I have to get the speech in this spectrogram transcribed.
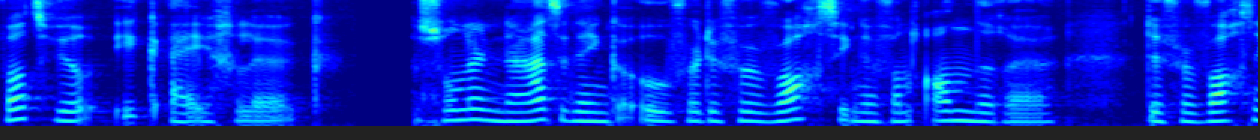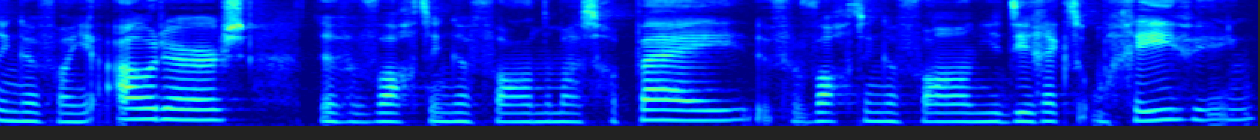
wat wil ik eigenlijk? Zonder na te denken over de verwachtingen van anderen, de verwachtingen van je ouders, de verwachtingen van de maatschappij, de verwachtingen van je directe omgeving.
